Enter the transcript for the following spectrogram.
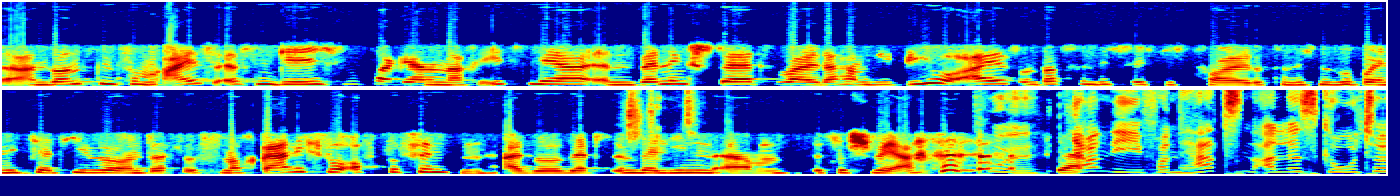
Ansonsten zum Eisessen gehe ich super gerne nach Ismeer in Wenningstedt, weil da haben die Bio-Eis und das finde ich richtig toll. Das finde ich eine super Initiative und das ist noch gar nicht so oft zu finden. Also selbst in Berlin ähm, ist es schwer. Cool. ja. Janni, von Herzen alles Gute.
